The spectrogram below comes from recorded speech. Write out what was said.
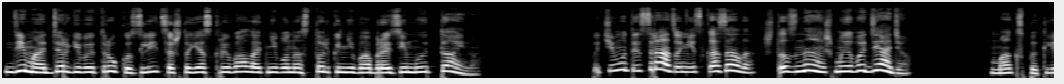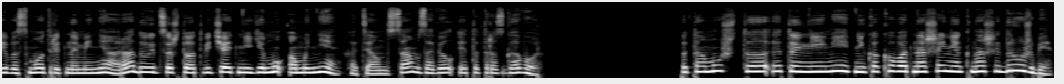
Дима отдергивает руку, злится, что я скрывала от него настолько невообразимую тайну. «Почему ты сразу не сказала, что знаешь моего дядю?» Макс пытливо смотрит на меня, радуется, что отвечать не ему, а мне, хотя он сам завел этот разговор. «Потому что это не имеет никакого отношения к нашей дружбе»,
